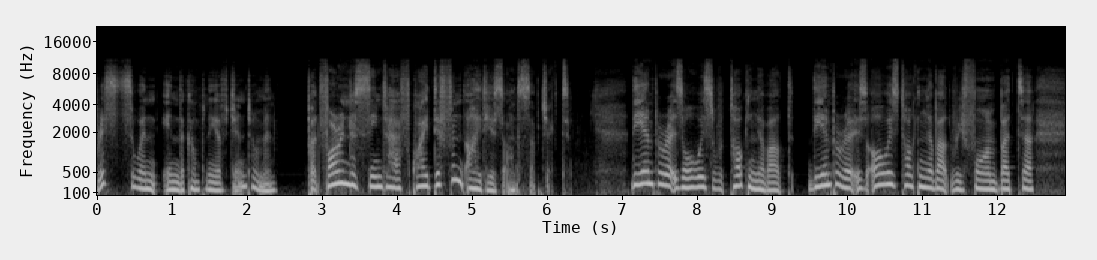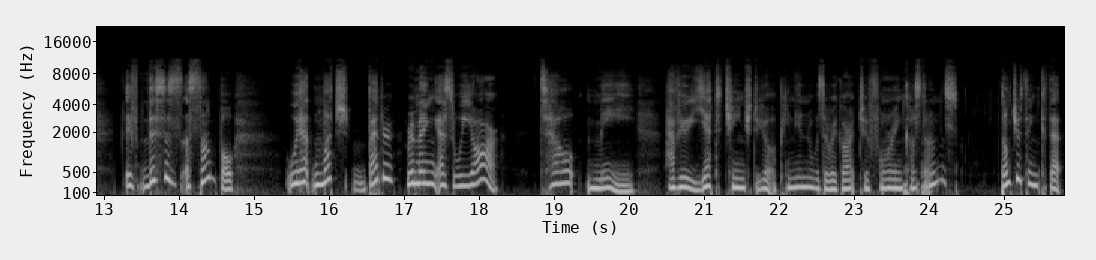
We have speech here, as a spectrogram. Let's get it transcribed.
wrists when in the company of gentlemen. But foreigners seem to have quite different ideas on the subject. The emperor is always talking about the emperor is always talking about reform, but uh, if this is a sample, we had much better remain as we are. Tell me, have you yet changed your opinion with regard to foreign customs? Don't you think that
